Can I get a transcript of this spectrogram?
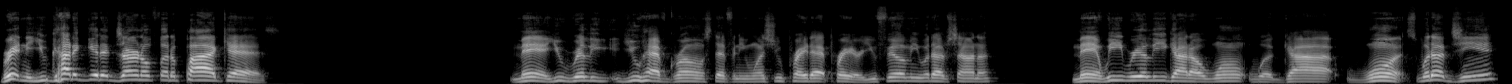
Brittany, you got to get a journal for the podcast man, you really you have grown, Stephanie. Once you pray that prayer, you feel me? What up, Shauna? Man, we really gotta want what God wants. What up, Jen?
